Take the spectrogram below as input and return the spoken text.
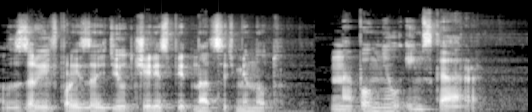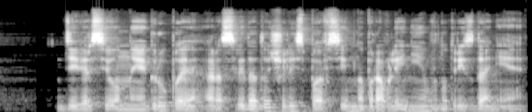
«Взрыв произойдет через 15 минут», – напомнил им Скар. Диверсионные группы рассредоточились по всем направлениям внутри здания.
